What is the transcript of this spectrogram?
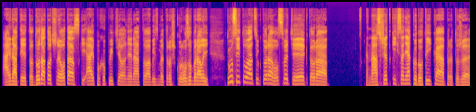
aj na tieto dodatočné otázky, aj pochopiteľne na to, aby sme trošku rozobrali tú situáciu, ktorá vo svete je, ktorá nás všetkých sa nejako dotýka, pretože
